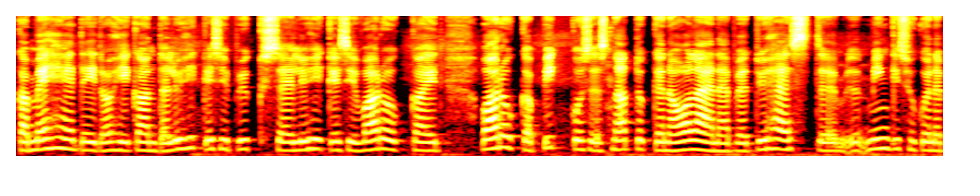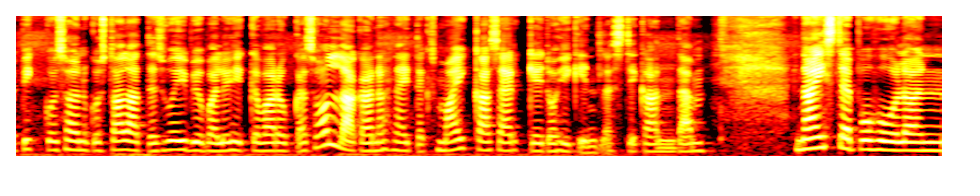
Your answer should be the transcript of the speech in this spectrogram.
ka mehed ei tohi kanda lühikesi pükse, lühikesi varukaid, varuka pikkusest natukene oleneb, et ühest mingisugune pikkus on, kust alates võib juba lühike varuk keerukas olla, aga noh, näiteks maikasärki ei tohi kindlasti kanda. naiste puhul on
